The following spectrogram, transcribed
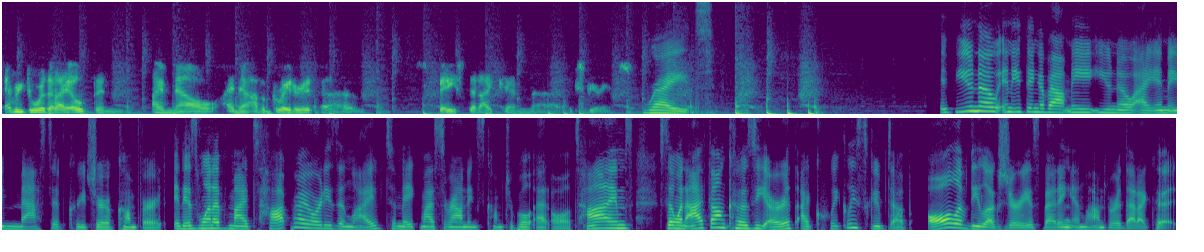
every door that I open, I'm now I now have a greater uh, space that I can uh, experience. Right. If you know anything about me, you know I am a massive creature of comfort. It is one of my top priorities in life to make my surroundings comfortable at all times. So when I found Cozy Earth, I quickly scooped up all of the luxurious bedding and loungewear that I could.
